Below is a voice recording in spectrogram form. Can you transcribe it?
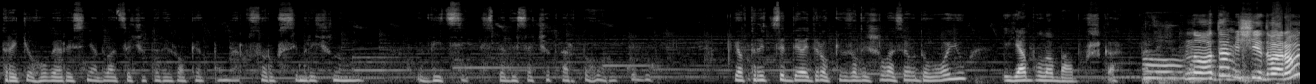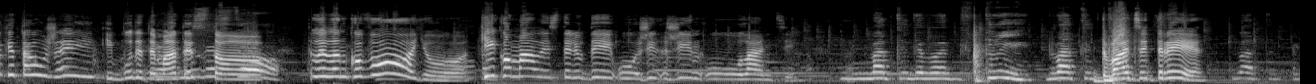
3 вересня 24 роки, помер в 47-річному віці з 54-го року був. Я в 39 років залишилася вдовою, і я була бабушка. Ну, а там ще два роки, та вже і, і будете мати сто. Лиланковою. Кілько мали сте людей у жін, жін у ланці? 23, 23. 23. 23.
